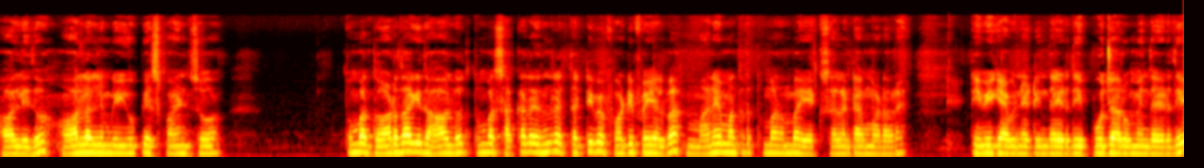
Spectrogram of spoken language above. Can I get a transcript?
ಹಾಲ್ ಇದು. ಹಾಲಲ್ಲಿ ನಿಮಗೆ ಯು ಪಿ ಎಸ್ ಪಾಯಿಂಟ್ಸು ತುಂಬ ದೊಡ್ಡದಾಗಿದೆ ಹಾಲು ತುಂಬ ಸಕ್ಕತ್ತಾಗಿದೆ ಅಂದರೆ ತರ್ಟಿ ಬೈ ಫೋರ್ಟಿ ಫೈವ್ ಅಲ್ವಾ? ಮನೆ ಮಾತ್ರ ತುಂಬ ತುಂಬ ಎಕ್ಸಲೆಂಟಾಗಿ ಮಾಡವ್ರೆ. ಟಿ ವಿ ಕ್ಯಾಬಿನೆಟಿಂದ ಹಿಡ್ದು ಪೂಜಾ ರೂಮಿಂದ ಹಿಡ್ದು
